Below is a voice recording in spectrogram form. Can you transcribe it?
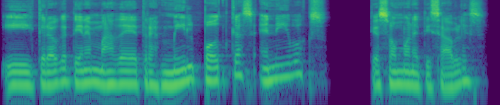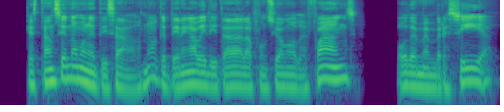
y creo que tienen más de 3.000 podcasts en Evox que son monetizables, que están siendo monetizados, ¿no? que tienen habilitada la función o de fans o de membresía,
